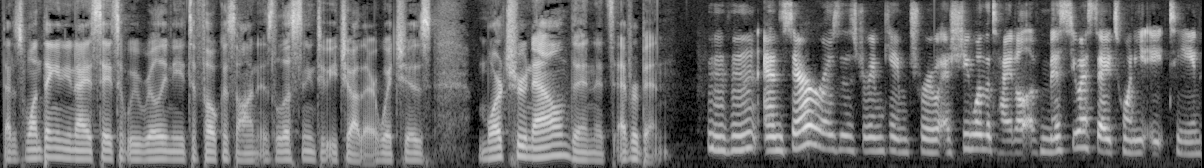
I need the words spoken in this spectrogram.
That is one thing in the United States that we really need to focus on is listening to each other, which is more true now than it's ever been. Mm-hmm. And Sarah Rose's dream came true as she won the title of Miss USA 2018,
